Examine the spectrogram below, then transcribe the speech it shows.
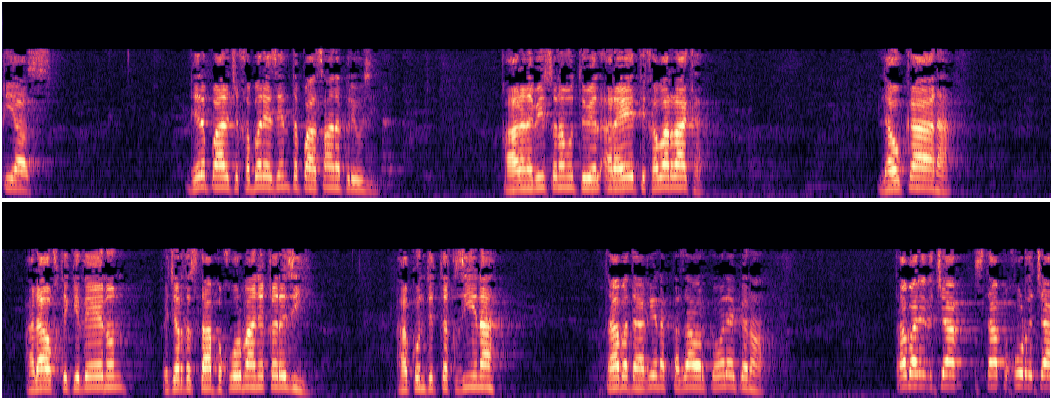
قیاس دیر پاره چې خبره زین ته په اسانه پریوزي قال نبی صلی الله علیه وسلم تویل ارایت خبر راکه لو کان علی اختک دین کچرت ستا په قربان قرضی اكنت تقزینه تا به دا غینه قضا ور کولای کنه تا باندې چا ستا په خور د چا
